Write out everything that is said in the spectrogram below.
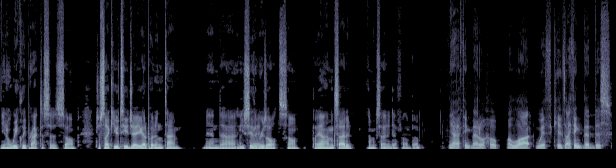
you know weekly practices. So just like you, TJ, you got to put in the time, and uh, you see the results. So, but yeah, I'm excited. I'm excited, definitely. But Yeah, I think that'll help a lot with kids. I think that this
